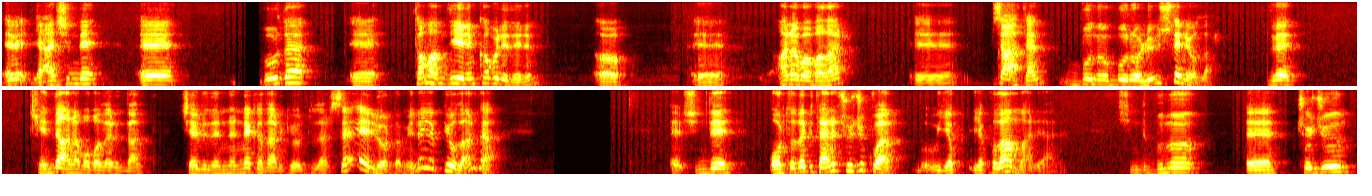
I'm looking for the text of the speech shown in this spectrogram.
Evet yani şimdi e, burada e, tamam diyelim kabul edelim. O e, ana babalar e, zaten bunu bu rolü üstleniyorlar ve kendi ana babalarından çevrelerinden ne kadar gördülerse el yordamıyla yapıyorlar da. E, şimdi ortada bir tane çocuk var. Yap- yapılan var yani. Şimdi bunu e, çocuğun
